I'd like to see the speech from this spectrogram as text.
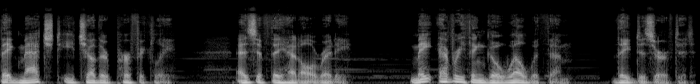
They matched each other perfectly, as if they had already. May everything go well with them. They deserved it.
